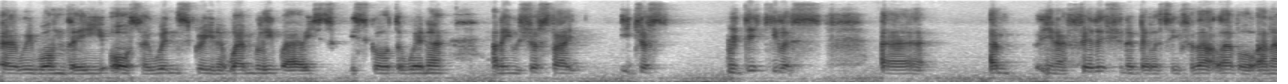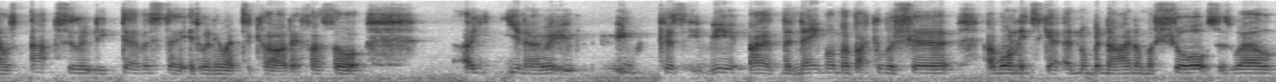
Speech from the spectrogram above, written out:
uh, we won the auto windscreen at Wembley, where he, he scored the winner, and he was just like he just ridiculous. Uh, and you know finishing ability for that level, and I was absolutely devastated when he went to Cardiff. I thought, I, you know, because I had the name on the back of a shirt. I wanted to get a number nine on my shorts as well,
